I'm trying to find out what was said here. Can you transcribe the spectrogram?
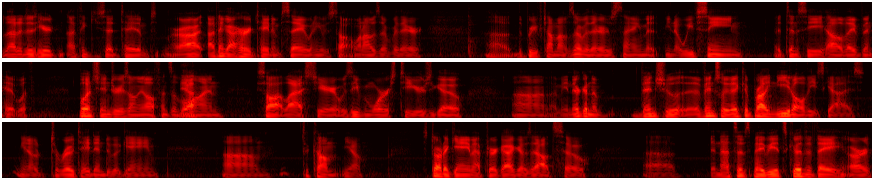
that I did hear, I think you said Tatum, or I, I think I heard Tatum say when he was talking when I was over there, uh, the brief time I was over there, is saying that you know we've seen at Tennessee how they've been hit with a bunch of injuries on the offensive Yeah. line. We saw it last year. It was even worse two years ago. Uh, I mean, they're going to eventually, eventually, they could probably need all these guys, you know, to rotate into a game, um, to come, you know, start a game after a guy goes out. So, uh, in that sense, maybe it's good that they are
